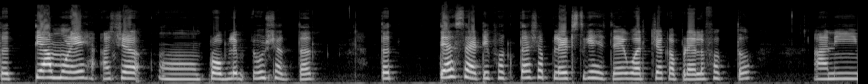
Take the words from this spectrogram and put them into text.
तर त्यामुळे अशा प्रॉब्लेम येऊ शकतात. तर त्यासाठी फक्त अशा प्लेट्स घ्यायच्या आहे. वरच्या कपड्याला फक्त. आणि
